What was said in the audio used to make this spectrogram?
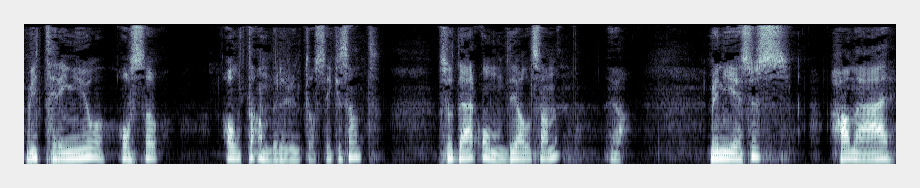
Vi trenger jo også alt det andre rundt oss, ikke sant? Så det er åndelig, alt sammen. Ja. Men Jesus, han er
